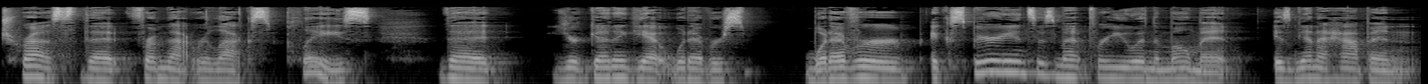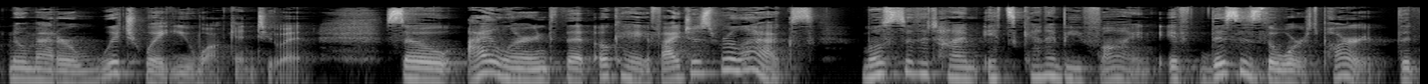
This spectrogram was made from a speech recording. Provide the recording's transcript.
trust that from that relaxed place that you're going to get whatever whatever experience is meant for you in the moment is going to happen no matter which way you walk into it. So I learned that okay, if I just relax, most of the time it's going to be fine. If this is the worst part, the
